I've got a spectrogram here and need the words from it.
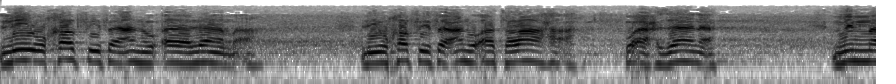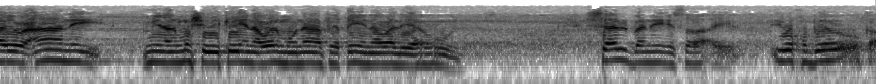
ليخفف عنه آلامه ليخفف عنه أتراحه وأحزانه مما يعاني من المشركين والمنافقين واليهود. سل بني إسرائيل يخبرك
